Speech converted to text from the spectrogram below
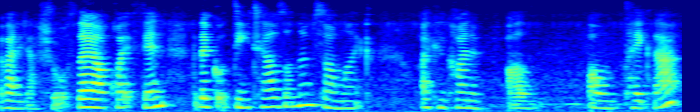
of Adidas shorts. They are quite thin but they've got details on them. So I'm like I can kind of I'll I'll take that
